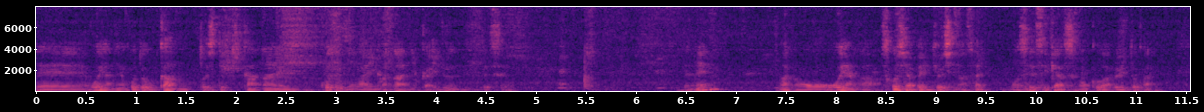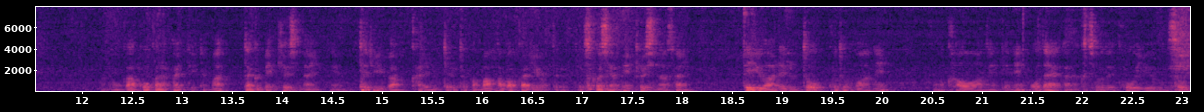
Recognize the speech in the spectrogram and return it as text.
で親の言うことをガンとして聞かない子供が今何人かいるんですよ。でねあの親が少しは勉強しなさい。もう成績はすごく悪いとかね。あの学校から帰ってきて全く勉強しない、ね、テレビばっかり見てるとか漫画ばっかり読んでるって少しは勉強しなさいって言われると子供はね顔を上げてね穏やかな口調でこういうそうす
